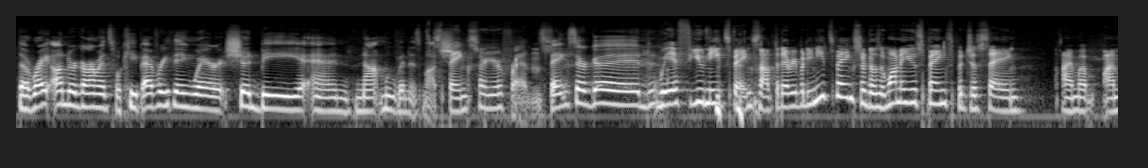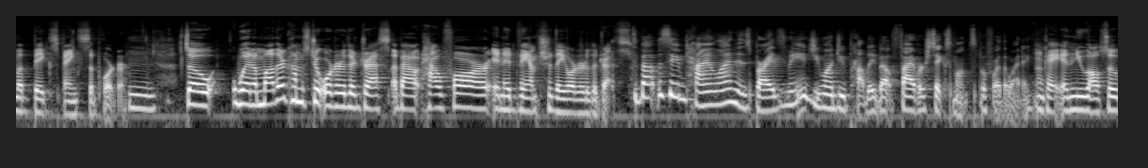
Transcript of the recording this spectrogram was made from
the right undergarments will keep everything where it should be and not moving as much Spanx are your friends. Spanx are good If you need Spanx, not that everybody needs Spanx or doesn't want to use Spanx, but just saying I'm a I'm a big Spanx supporter. Mm. So when a mother comes to order their dress, about how far in advance should they order the dress? It's about the same timeline as bridesmaids. You want to do probably about five or six months before the wedding. Okay, and you also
